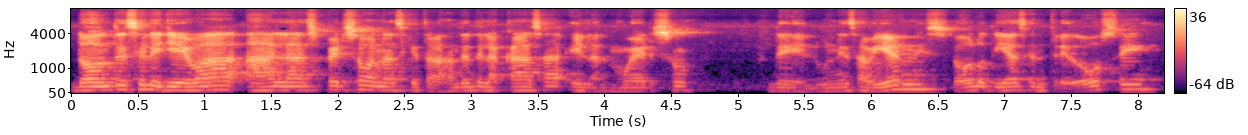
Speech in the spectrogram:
donde se le lleva a las personas que trabajan desde la casa el almuerzo de lunes a viernes, todos los días entre 12,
